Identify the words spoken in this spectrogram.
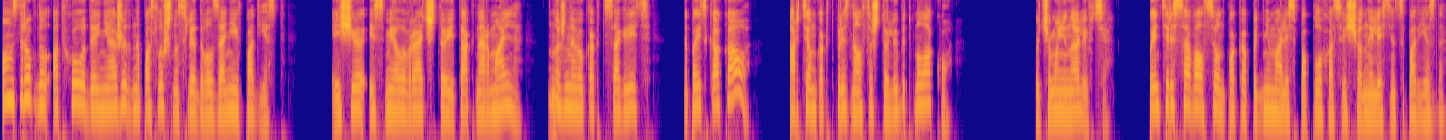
Он вздрогнул от холода и неожиданно послушно следовал за ней в подъезд. Еще и смело врать, что и так нормально. Нужно его как-то согреть. Напоить какао? Артем как-то признался, что любит молоко. «Почему не на лифте?» Поинтересовался он, пока поднимались по плохо освещенной лестнице подъезда.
